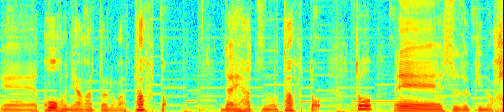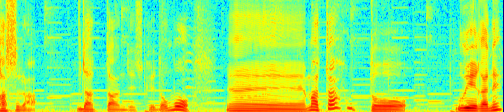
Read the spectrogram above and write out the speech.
えー、候補に上がったのがタフト。ダイハツのタフトと、えー、鈴木のハスラーだったんですけども、えまあ、タフト上がね、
